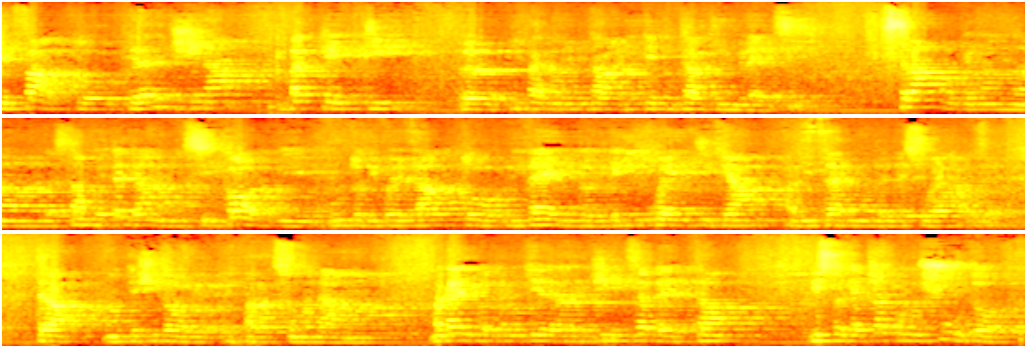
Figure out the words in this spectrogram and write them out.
del fatto che la regina bacchetti eh, i parlamentari, i deputati inglesi Strano che non, la stampa italiana non si ricordi appunto di quell'alto livello di delinquenti che ha all'interno delle sue aule, tra Montecitorio e Palazzo Madama. Magari potremmo chiedere alla regina Elisabetta, visto che ha già conosciuto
